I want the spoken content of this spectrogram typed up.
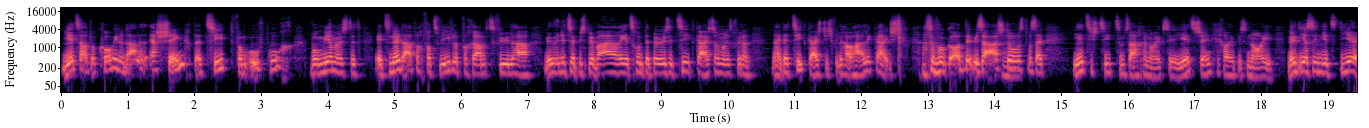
jetzt auch durch Covid und alles, er schenkt eine Zeit vom Aufbruch, wo wir müssten jetzt nicht einfach verzweifelt, verkrampft das Gefühl haben, wir müssen jetzt etwas bewahren, jetzt kommt der böse Zeitgeist, sondern wir das Gefühl haben, nein, der Zeitgeist ist vielleicht auch Heiliggeist. Also wo Gott etwas anstößt, mhm. was sagt, jetzt ist die Zeit, zum Sachen neu zu sehen. Jetzt schenke ich euch etwas neu. Nicht, ihr seid jetzt die,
